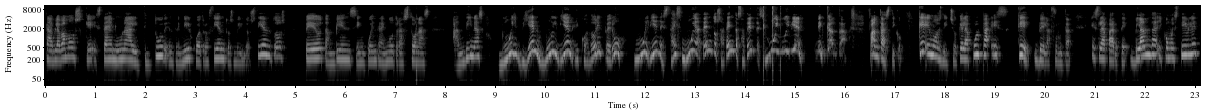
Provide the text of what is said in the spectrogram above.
Hablábamos que está en una altitud entre 1400 y 1200, pero también se encuentra en otras zonas andinas. Muy bien, muy bien, Ecuador y Perú. Muy bien, estáis muy atentos, atentas, atentes. Muy, muy bien. Me encanta. Fantástico. ¿Qué hemos dicho? Que la pulpa es qué de la fruta. ¿Es la parte blanda y comestible?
